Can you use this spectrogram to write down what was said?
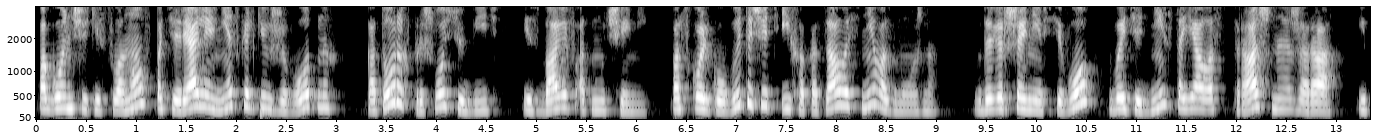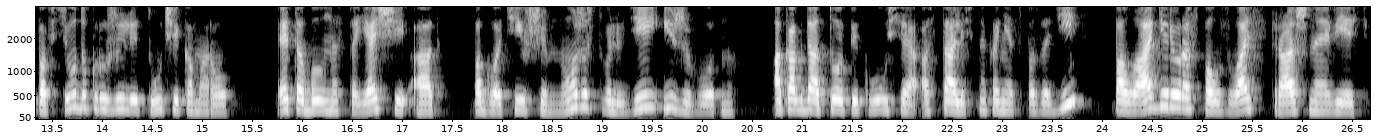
Погонщики слонов потеряли нескольких животных, которых пришлось убить, избавив от мучений, поскольку вытащить их оказалось невозможно. В довершение всего в эти дни стояла страшная жара, и повсюду кружили тучи комаров. Это был настоящий ад, поглотивший множество людей и животных. А когда Топик Лусия остались наконец позади, по лагерю расползлась страшная весть.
